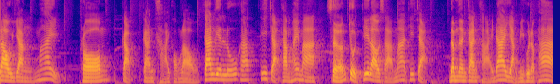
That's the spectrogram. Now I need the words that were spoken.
เรายังไม่พร้อม กับการขายของเรา การเรียนรู้ครับที่จะทำให้มาเสริมจุดที่เราสามารถที่จะดำเนินการขายได้อย่างมีคุณภาพ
